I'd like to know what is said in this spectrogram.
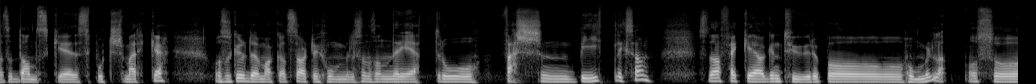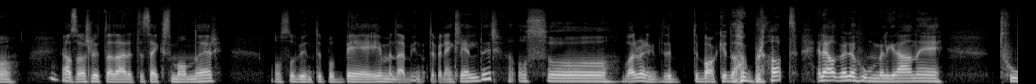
altså danske sportsmerket. Og så skulle de akkurat starte Hummel som sånn retro fashion-beat, liksom. Så da fikk jeg agenturet på Hummel, da. Og så, ja, så slutta jeg der etter seks måneder. Og så begynte jeg på BI, men der begynte vel egentlig Elder. Og så var det vel egentlig tilbake i Dagbladet. Eller jeg hadde vel Hummel-greiene i to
